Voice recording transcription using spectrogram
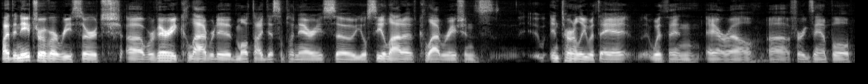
By the nature of our research, uh, we're very collaborative, multidisciplinary, so you'll see a lot of collaborations internally with a, within ARL. Uh, for example,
